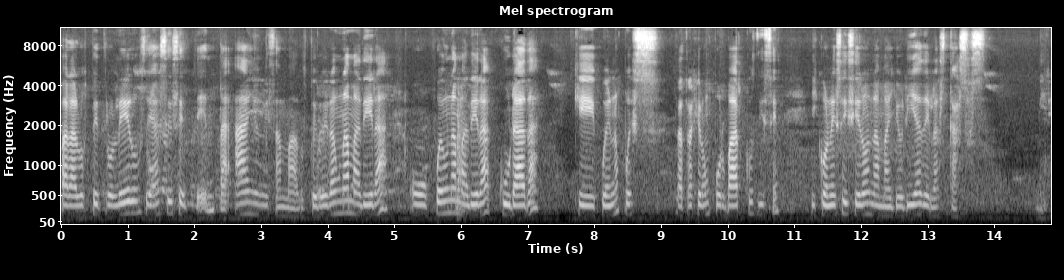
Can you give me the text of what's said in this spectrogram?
para los petroleros de hace 70 años, mis amados, pero era una madera o fue una madera curada que, bueno, pues la trajeron por barcos, dicen, y con esa hicieron la mayoría de las casas. Mire.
